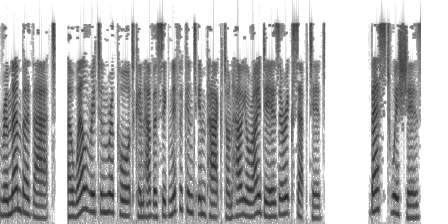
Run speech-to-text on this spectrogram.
Remember that a well-written report can have a significant impact on how your ideas are accepted. Best wishes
